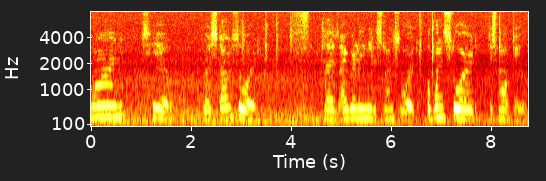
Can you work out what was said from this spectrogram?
one, two for a stone sword. Because I really need a stone sword. A wooden sword just won't do.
